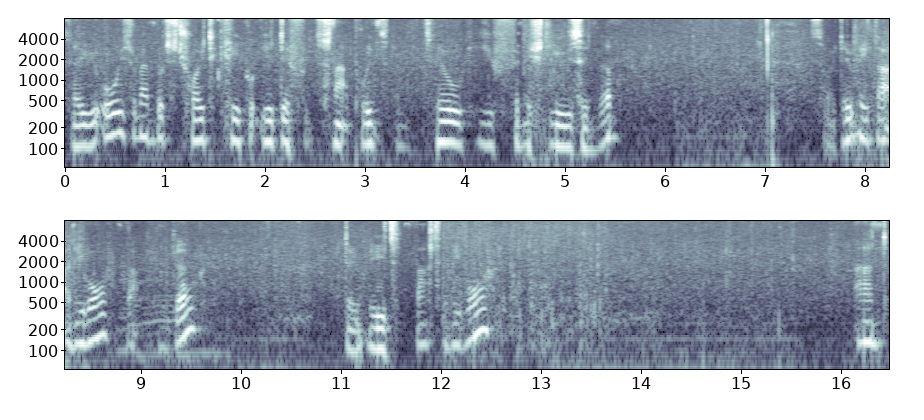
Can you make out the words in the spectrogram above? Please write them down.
so you always remember to try to keep up your different snap points until you've finished using them. So I don't need that anymore, that can go. Don't need that anymore. And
